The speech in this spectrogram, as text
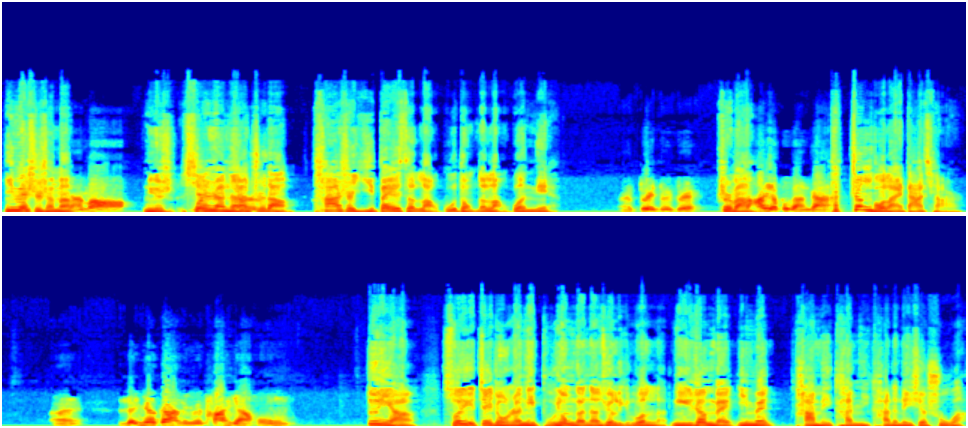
因为是什么？钱吧，女士先生，你要知道，他是一辈子老古董的老观念。嗯，对对对，是吧？啥也不敢干。他挣不来大钱儿。哎，人家干因为他眼红。对呀，所以这种人你不用跟他去理论了。你认为，因为他没看你看的那些书啊，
